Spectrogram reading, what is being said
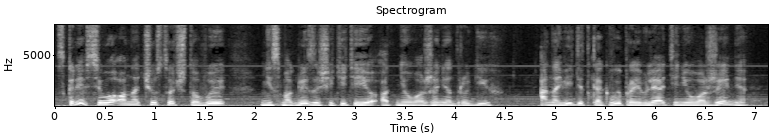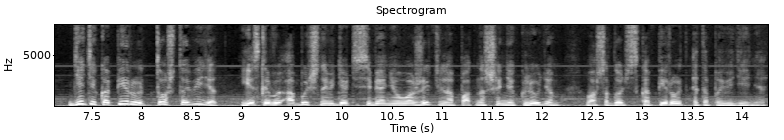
скорее всего, она чувствует, что вы не смогли защитить ее от неуважения других. Она видит, как вы проявляете неуважение, Дети копируют то, что видят. Если вы обычно ведете себя неуважительно по отношению к людям, ваша дочь скопирует это поведение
